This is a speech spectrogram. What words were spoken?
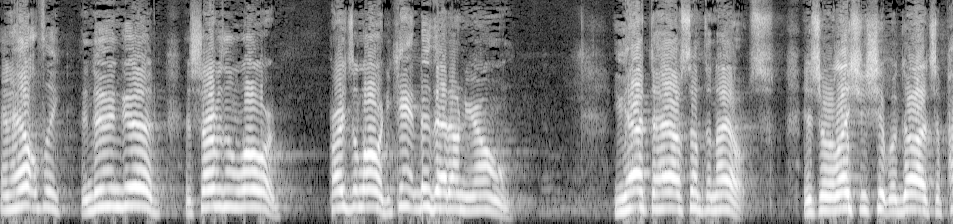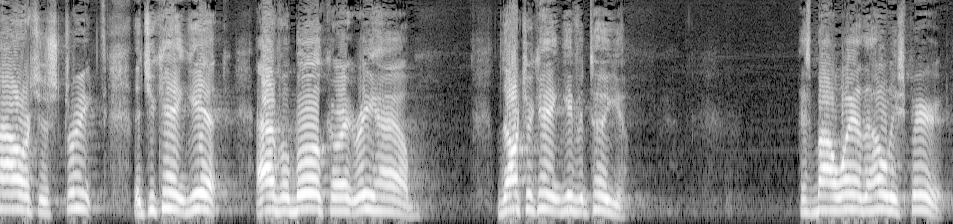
and healthy and doing good and serving the Lord. Praise the Lord. You can't do that on your own. You have to have something else. It's a relationship with God. It's a power, it's a strength that you can't get out of a book or at rehab. The doctor can't give it to you. It's by way of the Holy Spirit.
